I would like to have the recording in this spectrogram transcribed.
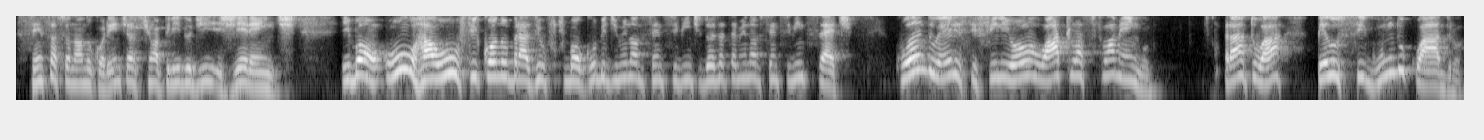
sensacional no Corinthians, tinha um apelido de gerente. E bom, o Raul ficou no Brasil Futebol Clube de 1922 até 1927, quando ele se filiou ao Atlas Flamengo para atuar pelo segundo quadro.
